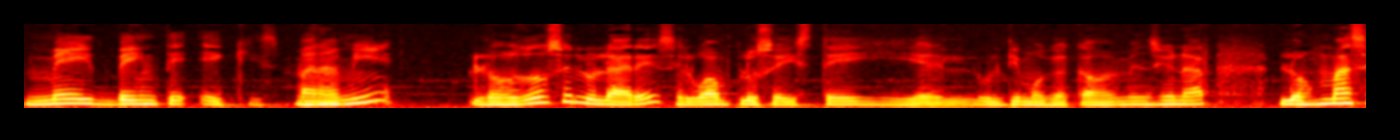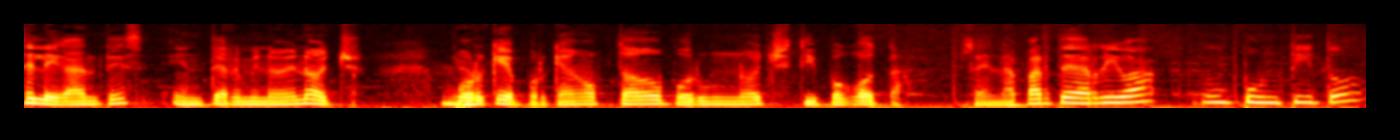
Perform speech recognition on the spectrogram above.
Mate 20X. Para mí, los dos celulares, el OnePlus 6T y el último que acabo de mencionar, los más elegantes en términos de notch. ¿Por qué? Porque han optado por un notch tipo gota. O sea, en la parte de arriba, un puntito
